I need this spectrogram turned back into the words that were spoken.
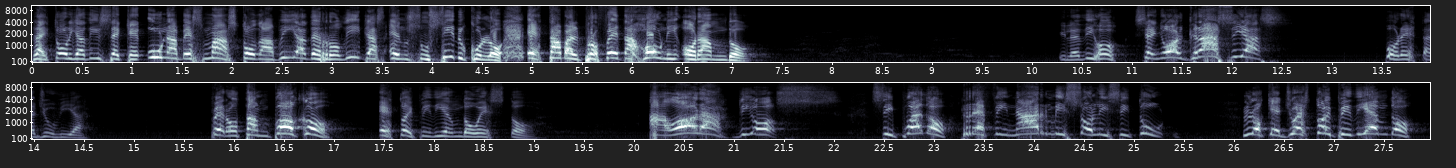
La historia dice que una vez más, todavía de rodillas en su círculo, estaba el profeta Joni orando. Y le dijo, Señor, gracias por esta lluvia. Pero tampoco estoy pidiendo esto. Ahora, Dios, si puedo refinar mi solicitud, lo que yo estoy pidiendo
